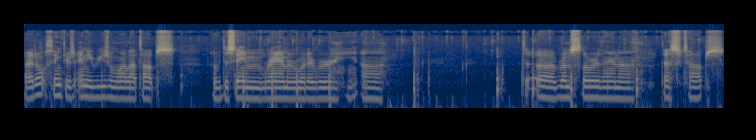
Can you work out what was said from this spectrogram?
I don't think there's any reason why laptops with the same RAM or whatever uh, to, uh, run slower than uh, desktops.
